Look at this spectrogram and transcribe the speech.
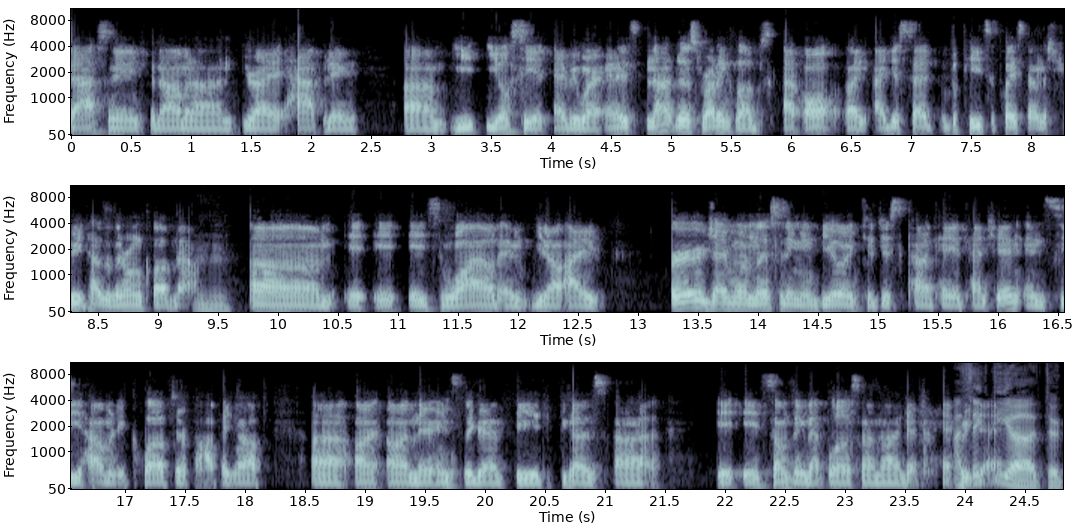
fascinating phenomenon, right, happening. Um, you, you'll see it everywhere. And it's not just running clubs at all. Like I just said, the pizza place down the street has their own club now. Mm-hmm. Um, it, it, it's wild. And, you know, I urge everyone listening and viewing to just kind of pay attention and see how many clubs are popping up uh, on, on their Instagram feed because uh, it, it's something that blows my mind every, every I think day. the uh, the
